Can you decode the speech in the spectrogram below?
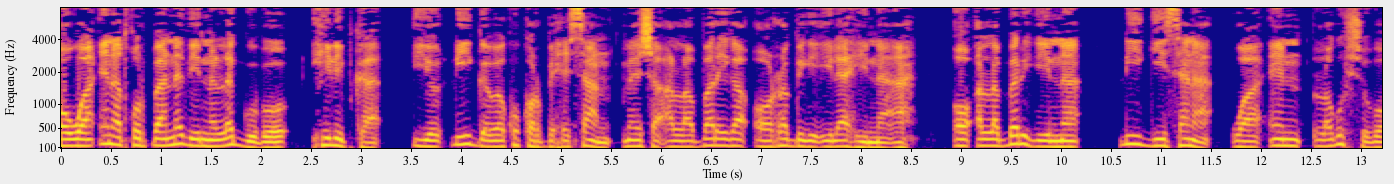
Oo waa inaad qurbaannadiinna la gubo hilibka iyo dhiiggaba ku kor bixisaan meesha allabariga oo rabbiga ilaahiinna ah oo allabarigiinna dhiiggiisana waa in lagu shubo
